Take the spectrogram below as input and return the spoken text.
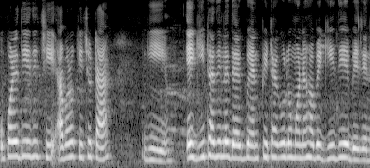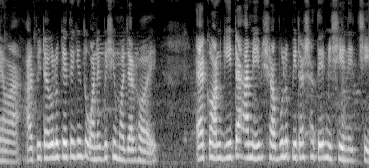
উপরে দিয়ে দিচ্ছি আবারও কিছুটা ঘি। এই ঘিটা দিলে দেখবেন পিঠাগুলো মনে হবে ঘি দিয়ে বেজে নেওয়া। আর পিঠাগুলো খেতে কিন্তু অনেক বেশি মজার হয়। এখন ঘিটা আমি সবগুলো পিঠার সাথে মিশিয়ে নিচ্ছি।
